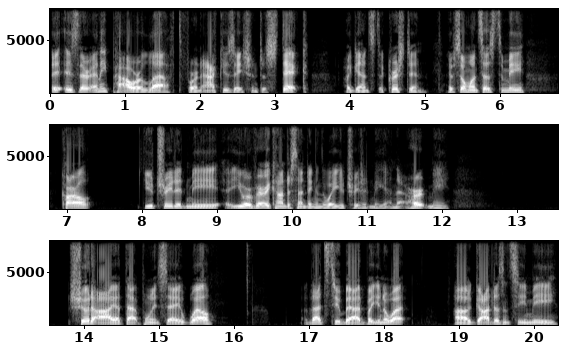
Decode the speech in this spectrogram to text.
is there any power left for an accusation to stick against a Christian? If someone says to me, Carl, you treated me, you were very condescending in the way you treated me, and that hurt me. Should I at that point say, well, that's too bad, but you know what? Uh, God doesn't see me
